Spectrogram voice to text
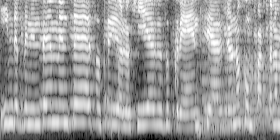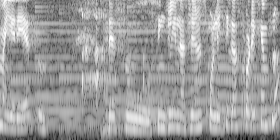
independientemente de sus ideologías, de sus creencias, yo no comparto la mayoría de sus, de sus inclinaciones políticas, por ejemplo.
